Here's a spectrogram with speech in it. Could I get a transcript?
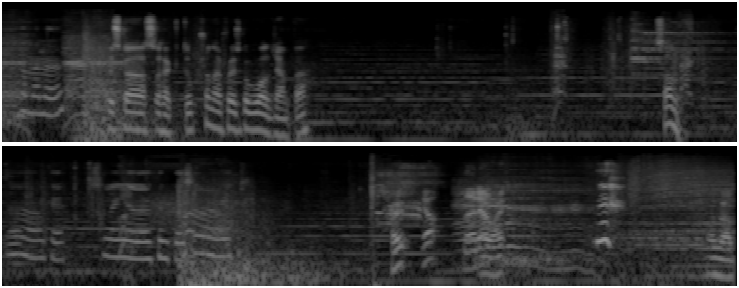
opp, hva mener du? Du skal så høyt opp, skjønner jeg, for du skal walljumpe. Sånn. Ja, OK. Så lenge det funker, så er det greit. Høy. Ja, der, Ja, ja. vei. Oh god.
